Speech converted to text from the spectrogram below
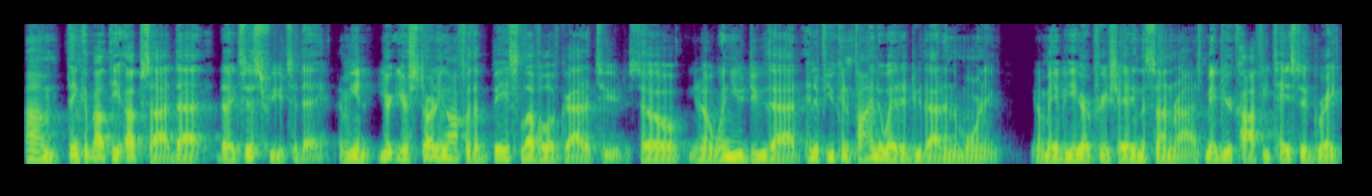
um, think about the upside that that exists for you today. I mean, you're you're starting off with a base level of gratitude. So you know when you do that, and if you can find a way to do that in the morning, you know maybe you're appreciating the sunrise, maybe your coffee tasted great,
